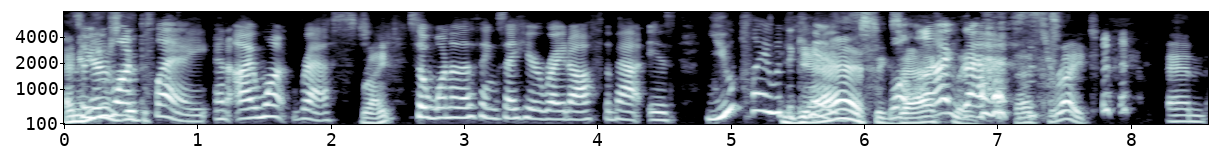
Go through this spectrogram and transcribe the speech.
and so you want the- play and I want rest. right? So one of the things I hear right off the bat is you play with the yes, kids. while I exactly. rest. That's right. And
